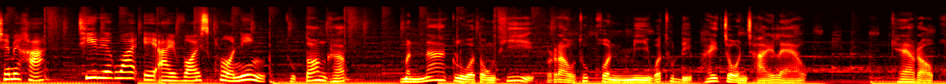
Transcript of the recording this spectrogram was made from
ใช่ไหมคะ ที่เรียกว่า AI voice cloning ถูกต้องครับ มันน่ากลัวตรงที่เราทุกคนมีวัตถุดิบให้โจรใช้แล้ว แค่เราโพ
